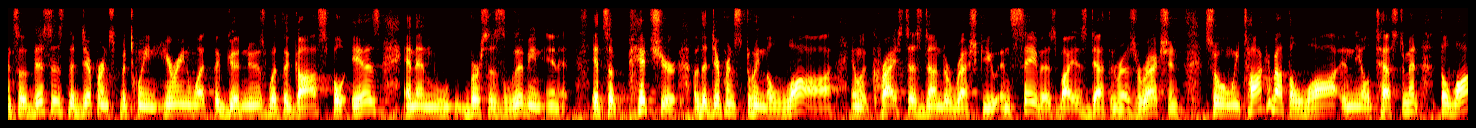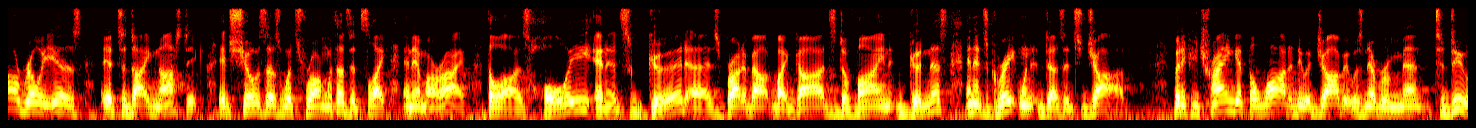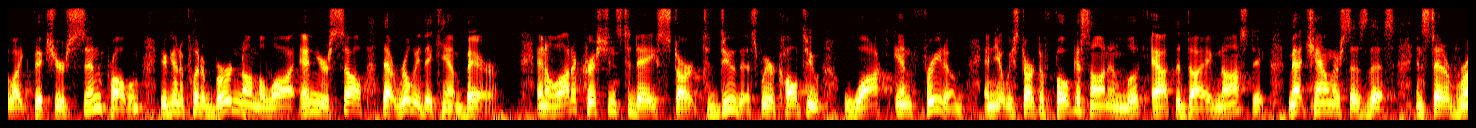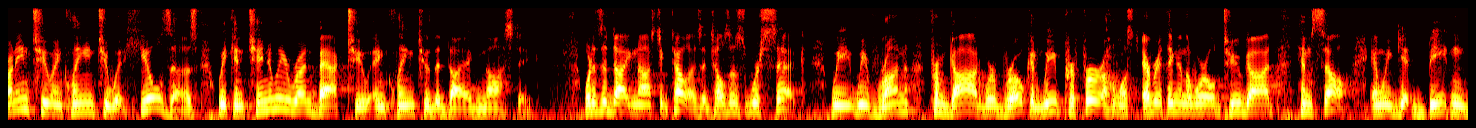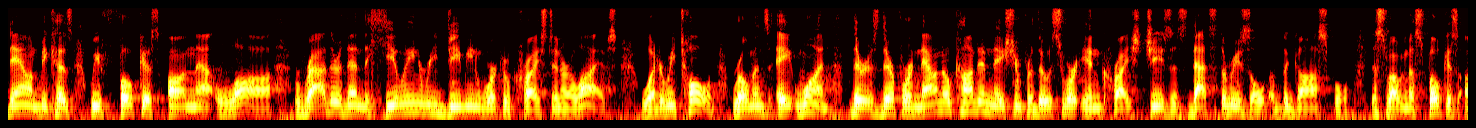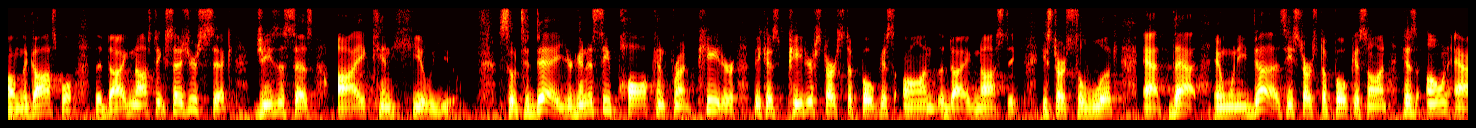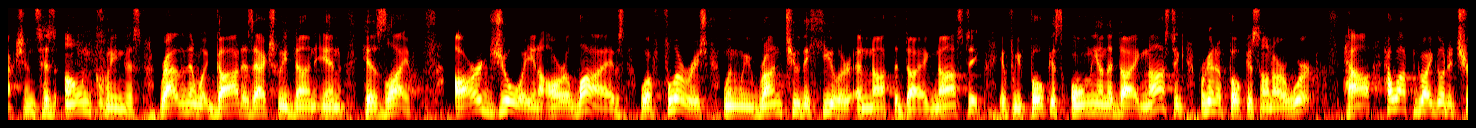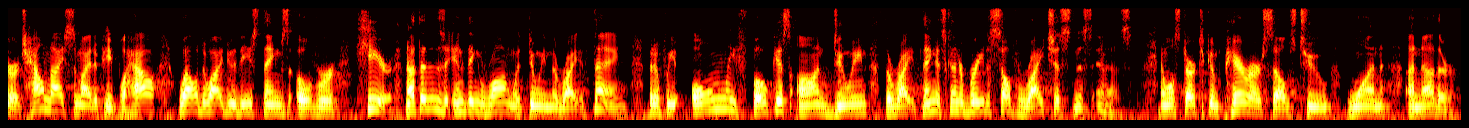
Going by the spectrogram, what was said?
And so this is the difference between hearing what the good news, what the gospel is, and then versus living in it. It's a picture of the difference between the law and what Christ has done to rescue and save us by his death and resurrection. So when we talk about the law in the Old Testament, the law really is it's a diagnostic. It shows us what's wrong with us. It's like an MRI. The law is holy and it's good. Uh, it's brought about by God's divine goodness, and it's great when it does its job. But if you try and get the law to do a job it was never meant to do, like fix your sin problem, you're going to put a burden on the law and yourself that really they can't bear. And a lot of Christians today start to do this. We are called to walk in freedom, and yet we start to focus on and look at the diagnostic. Matt Chandler says this Instead of running to and clinging to what heals us, we continually run back to and cling to the diagnostic. What does a diagnostic tell us? It tells us we're sick. We, we've run from God. We're broken. We prefer almost everything in the world to God Himself. And we get beaten down because we focus on that law rather than the healing, redeeming work of Christ in our lives. What are we told? Romans 8 1. There is therefore now no condemnation for those who are in Christ Jesus. That's the result of the gospel. This is why we must focus on the gospel. The diagnostic says you're sick. Jesus says, I can heal you. So today, you're going to see Paul confront Peter because Peter starts to focus on the diagnostic. He starts to look at that. And when he does, he starts to focus on his own actions, his own cleanness, rather than what God has actually done in his life. Our joy in our lives will flourish when we run to the healer and not the diagnostic. If we focus only on the diagnostic, we're going to focus on our work. How, how often do I go to church? How nice am I to people? How well do I do these things over here? Not that there's anything wrong with doing the right thing, but if we only focus on doing the right thing, it's going to breed a self righteousness in us. And we'll start to compare ourselves to one another.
